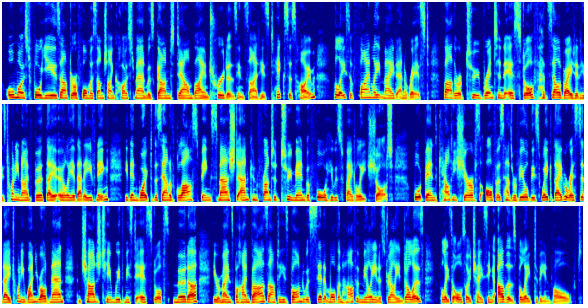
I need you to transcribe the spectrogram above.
Almost four years after a former Sunshine Coast man was gunned down by intruders inside his Texas home, police have finally made an arrest. Father of two, Brenton Estorff, had celebrated his 29th birthday earlier that evening. He then woke to the sound of glass being smashed and confronted two men before he was fatally shot. Fort Bend County Sheriff's Office has revealed this week they've arrested a 21 year old man and charged him with Mr. Estorff's murder. He remains behind bars after his bond was set at more than half a million Australian dollars. Police are also chasing others believed to be involved.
